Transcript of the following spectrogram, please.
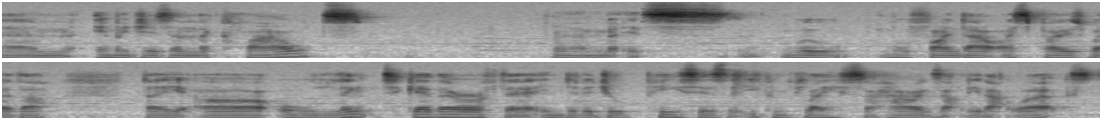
um, images and the clouds. Um, it's we'll we'll find out, I suppose, whether they are all linked together or if they're individual pieces that you can place, or how exactly that works.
